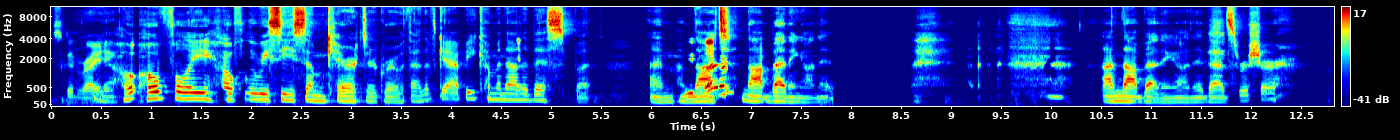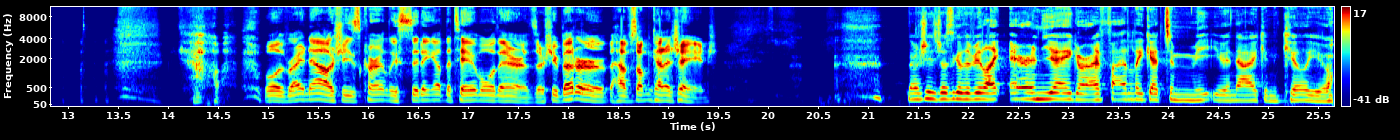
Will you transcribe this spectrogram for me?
it's good writing. Yeah, ho- hopefully, hopefully we see some character growth out of Gabi coming out of this, but I'm, I'm not not betting on it. I'm not betting on it. That's for sure. well, right now she's currently sitting at the table with Eren, so she better have some kind of change. No, she's just gonna be like Eren Yeager. I finally get to meet you, and now I can kill you.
